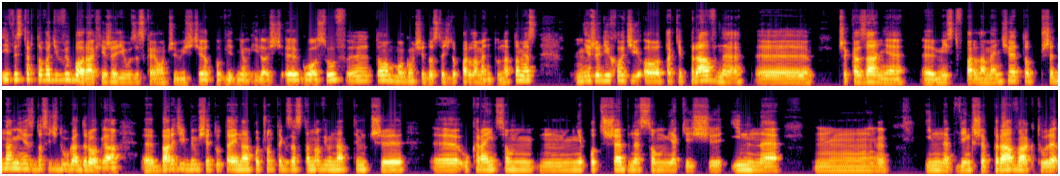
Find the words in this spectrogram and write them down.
i wystartować w wyborach. Jeżeli uzyskają oczywiście odpowiednią ilość e, głosów, e, to mogą się dostać do parlamentu. Natomiast jeżeli chodzi o takie prawne przekazanie miejsc w parlamencie, to przed nami jest dosyć długa droga. Bardziej bym się tutaj na początek zastanowił nad tym, czy Ukraińcom niepotrzebne są jakieś inne mm, inne większe prawa, które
